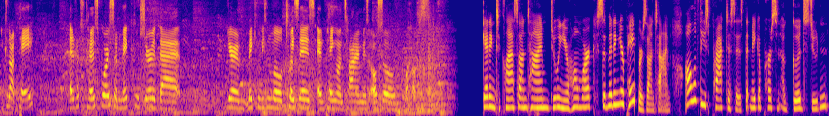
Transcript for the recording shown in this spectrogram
you cannot pay. It affects your credit score, so making sure that you're making reasonable choices and paying on time is also what helps getting to class on time, doing your homework, submitting your papers on time. All of these practices that make a person a good student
